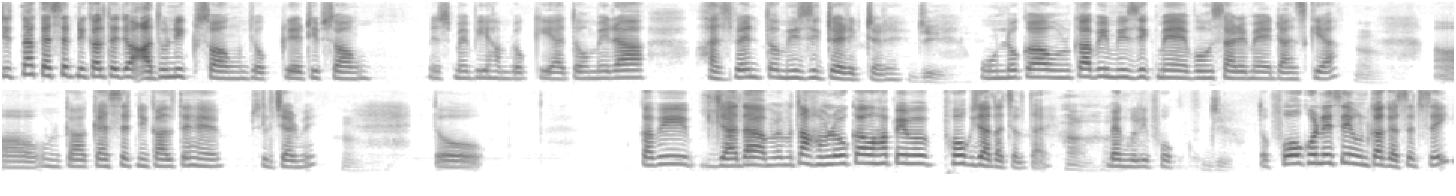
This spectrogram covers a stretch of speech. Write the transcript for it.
जितना कैसेट निकलते जो आधुनिक सॉन्ग जो क्रिएटिव सॉन्ग इसमें भी हम लोग किया। तो मेरा हस्बैंड तो म्यूज़िक डायरेक्टर है। जी। उन लोग का उनका भी म्यूज़िक में बहुत सारे मैं डांस किया। और उनका कैसेट निकालते हैं सिलचर में। तो कभी ज़्यादा मतलब हम लोग का वहाँ पे फोक ज़्यादा चलता है हाँ, हाँ, बंगाली फोक। जी। तो फोक होने से उनका कैसेट से ही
